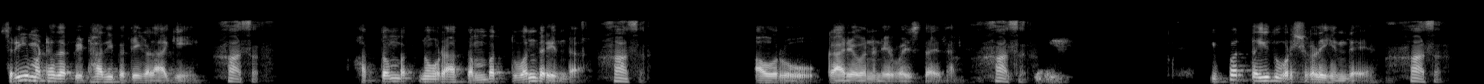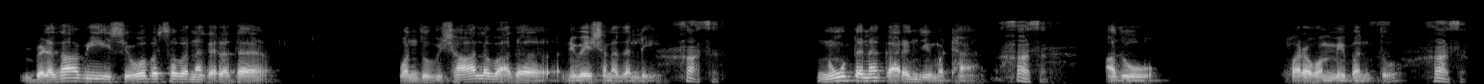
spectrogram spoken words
ಶ್ರೀಮಠದ ಪೀಠಾಧಿಪತಿಗಳಾಗಿ ಹಾ ಸರ್. ಹತ್ತೊಂಬತ್ ನೂರ ತೊಂಬತ್ತೊಂದರಿಂದ ಹಾ ಸರ್. ಅವರು ಕಾರ್ಯವನ್ನು ನಿರ್ವಹಿಸ್ತಾ ಇದ್ದಾರೆ. ಹಾ ಸರ್. ಇಪ್ಪತ್ತೈದು ವರ್ಷಗಳ ಹಿಂದೆ ಹಾ ಸರ್. ಬೆಳಗಾವಿ ಶಿವಬಸವ ನಗರದ ಒಂದು ವಿಶಾಲವಾದ ನಿವೇಶನದಲ್ಲಿ ಹಾ ಸರ್. ನೂತನ ಕಾರಂಜಿ ಮಠ ಹಾ ಸರ್. ಅದು ಹೊರಹೊಮ್ಮಿ ಬಂತು. ಹಾ ಸರ್.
